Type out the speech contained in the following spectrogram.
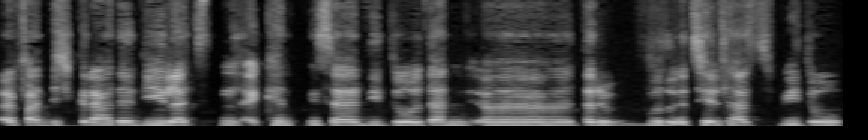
äh, fand ich gerade die letzten Erkenntnisse, die du dann, äh, darüber, wo du erzählt hast, wie du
